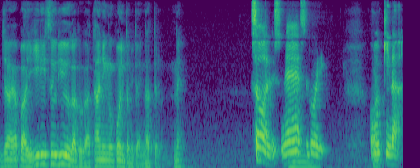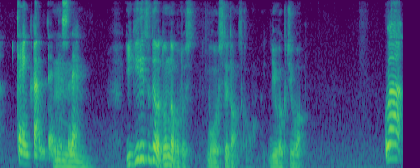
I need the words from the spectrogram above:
じゃあやっぱイギリス留学がターニングポイントみたいになってるね。そうですうん。ねすごい大きな転換点ですね。うんイギリスではどんなことしをしてたんですか？留学中は。は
